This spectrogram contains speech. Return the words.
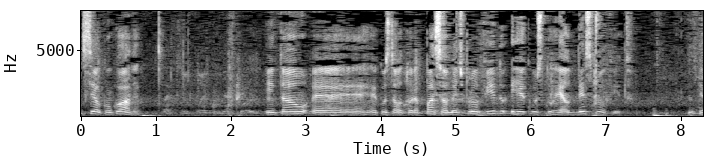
O senhor concorda? Então, é, recurso da autora parcialmente provido e recurso do réu desprovido. Deixa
